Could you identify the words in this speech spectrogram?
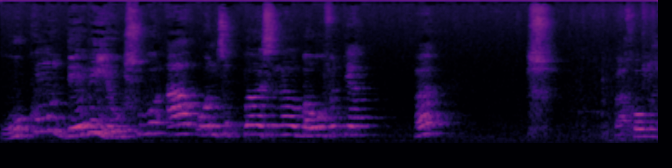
hoekom moet Debbie jou so al ons personal bou vertel? Huh? Waarom?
